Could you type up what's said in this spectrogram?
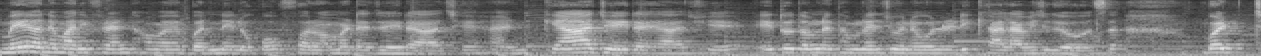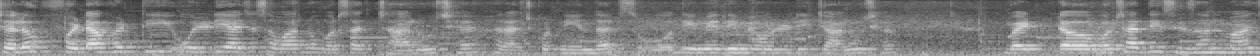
મેં અને મારી ફ્રેન્ડ અમે બંને લોકો ફરવા માટે જઈ રહ્યા છે એન્ડ ક્યાં જઈ રહ્યા છીએ એ તો તમને તમને જોઈને ઓલરેડી ખ્યાલ આવી જ ગયો હશે. બટ ચલો, ફટાફટથી ઓલરેડી આજે સવારનો વરસાદ ચાલુ છે રાજકોટની અંદર સો ધીમે ધીમે ઓલરેડી ચાલુ છે. બટ વરસાદની સિઝનમાં જ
